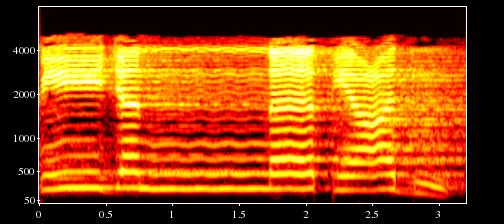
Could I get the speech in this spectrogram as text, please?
في جنات عدن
